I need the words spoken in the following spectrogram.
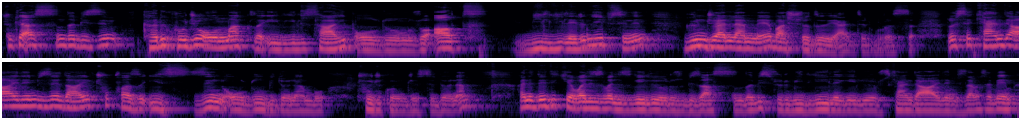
Çünkü aslında bizim karı koca olmakla ilgili sahip olduğumuz o alt bilgilerin hepsinin güncellenmeye başladığı yerdir burası. Dolayısıyla kendi ailemize dair çok fazla izin olduğu bir dönem bu çocuk öncesi dönem. Hani dedik ya valiz valiz geliyoruz biz aslında bir sürü bilgiyle geliyoruz kendi ailemizden. Mesela benim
